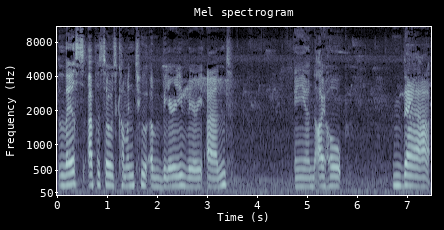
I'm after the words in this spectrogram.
this episode is coming to a very, very end, and I hope that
